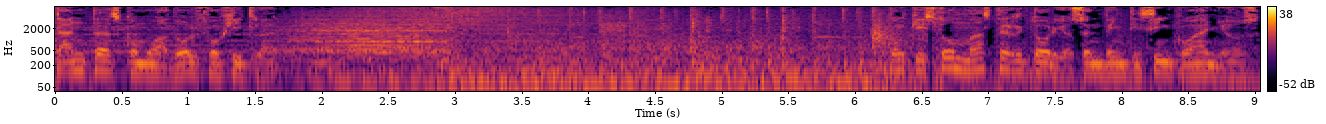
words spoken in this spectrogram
tantas como Adolfo Hitler. Conquistó más territorios en 25 años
